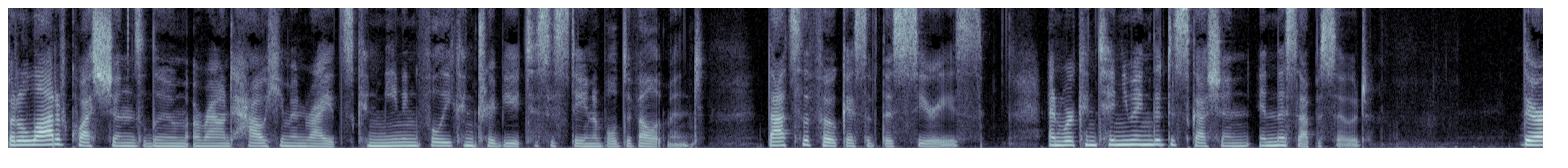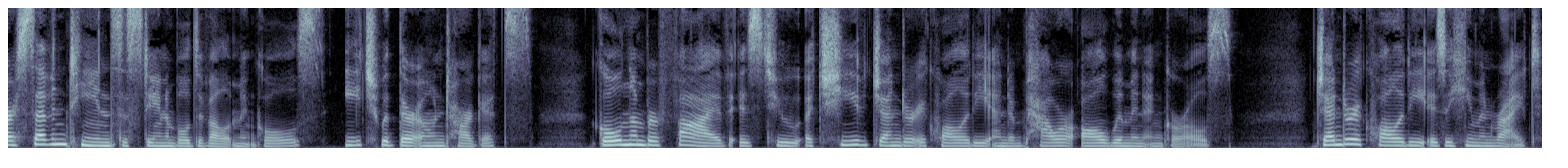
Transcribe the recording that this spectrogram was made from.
But a lot of questions loom around how human rights can meaningfully contribute to sustainable development. That's the focus of this series, and we're continuing the discussion in this episode. There are 17 Sustainable Development Goals, each with their own targets. Goal number five is to achieve gender equality and empower all women and girls. Gender equality is a human right,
